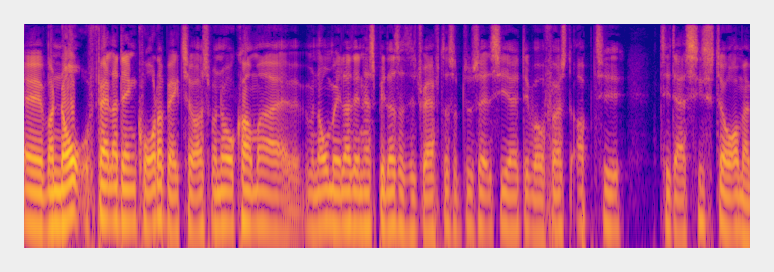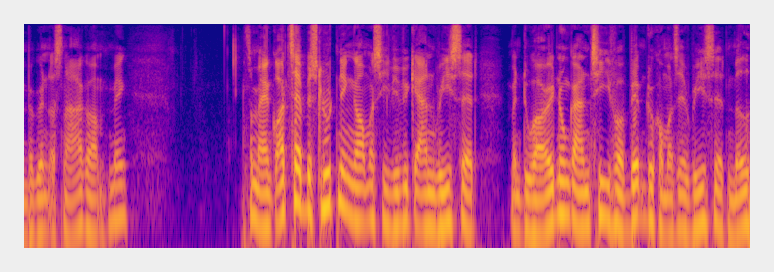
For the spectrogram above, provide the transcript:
øh, hvornår falder den quarterback til os, hvornår, kommer, øh, hvornår melder den her spiller sig til drafter, som du selv siger, det var jo først op til, til deres sidste år, man begyndte at snakke om dem. Ikke? Så man kan godt tage beslutningen om at sige, at vi vil gerne reset, men du har jo ikke nogen garanti for, hvem du kommer til at reset med.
